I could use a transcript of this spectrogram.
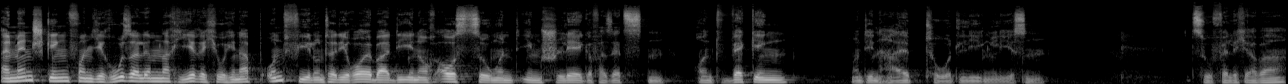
ein Mensch ging von Jerusalem nach Jericho hinab und fiel unter die Räuber, die ihn auch auszogen und ihm Schläge versetzten und weggingen und ihn halbtot liegen ließen. Zufällig aber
